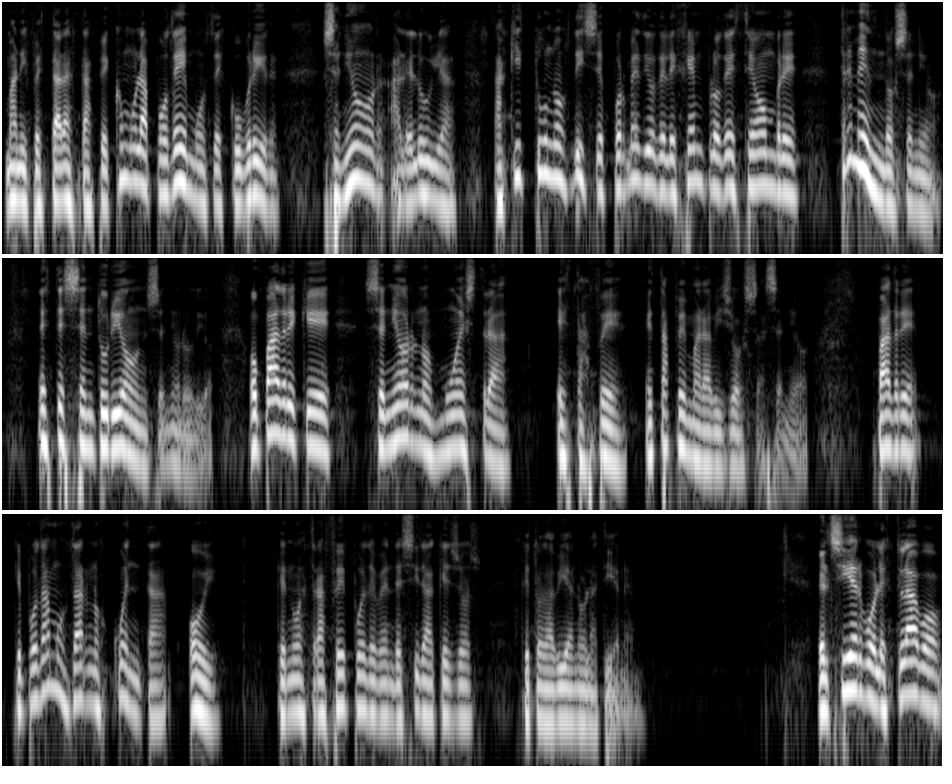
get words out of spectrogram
manifestar esta fe? ¿Cómo la podemos descubrir? Señor, aleluya. Aquí tú nos dices por medio del ejemplo de este hombre tremendo, Señor, este centurión, Señor, oh Dios. Oh Padre, que Señor nos muestra esta fe, esta fe maravillosa, Señor. Padre, que podamos darnos cuenta hoy que nuestra fe puede bendecir a aquellos que todavía no la tienen. El siervo, el esclavo,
